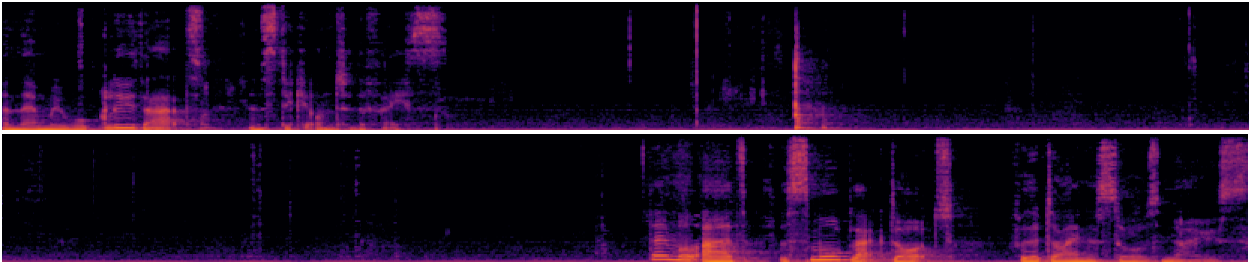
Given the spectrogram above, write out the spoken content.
and then we will glue that and stick it onto the face. Then we'll add the small black dot for the dinosaur's nose.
